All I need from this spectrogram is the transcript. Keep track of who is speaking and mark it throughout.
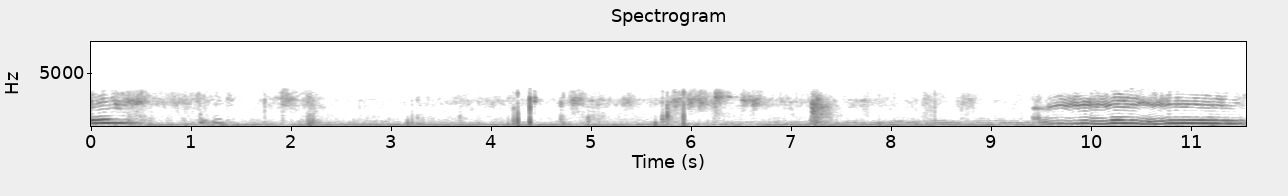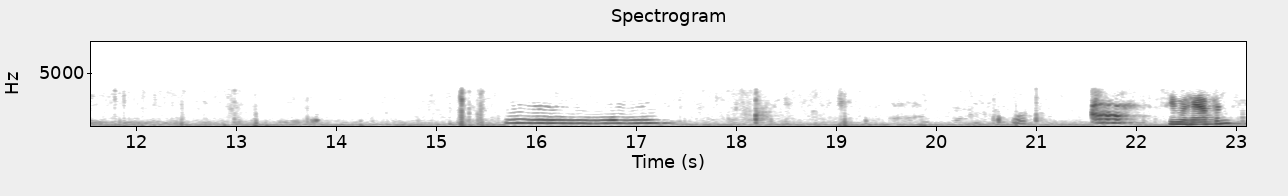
Speaker 1: See what happens?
